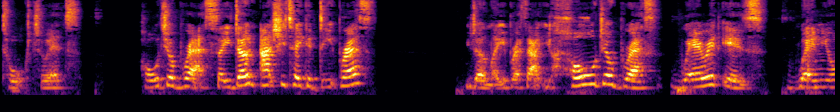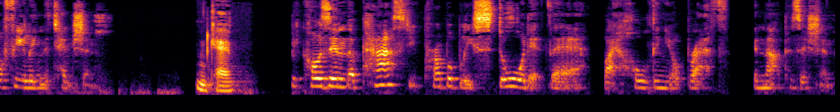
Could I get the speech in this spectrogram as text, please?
Talk to it. Hold your breath. So you don't actually take a deep breath. You don't let your breath out. You hold your breath where it is when you're feeling the tension. Okay. Because in the past, you probably stored it there by holding your breath in that position.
